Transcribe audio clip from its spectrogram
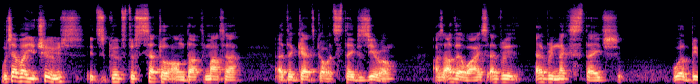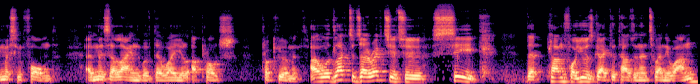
Whichever you choose, it's good to settle on that matter at the get go, at stage zero, as otherwise, every, every next stage will be misinformed and misaligned with the way you'll approach procurement. I would like to direct you to seek the Plan for Use Guide 2021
